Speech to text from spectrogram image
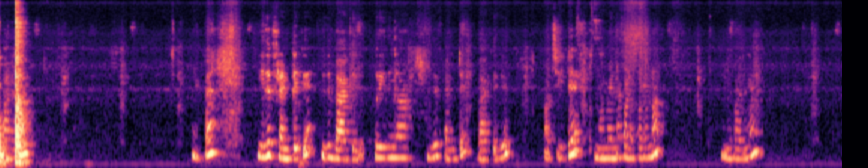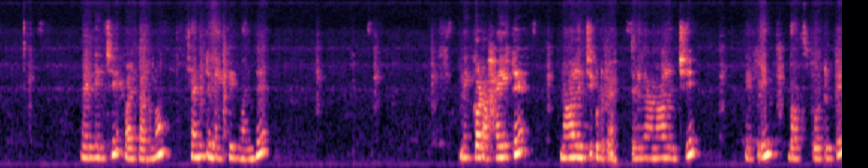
பாருங்க இப்போ இது பேக் இது புரியுதுங்க புரியுதுங்களா? இது ஃப்ரண்ட்டு இது வச்சுக்கிட்டு நம்ம என்ன பண்ண போகிறோம்னா இங்க பாருங்கள் ரெண்டு இன்ச்சு வளர்த்தாகணும் ஃப்ரண்ட் நெக்குக்கு வந்து நெக்கோட ஹைட்டு நாலு இன்ச்சு கொடுக்குறேன். சரிங்களா? நாலு இன்ச்சு இப்படி பாக்ஸ் போட்டுக்கிட்டு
